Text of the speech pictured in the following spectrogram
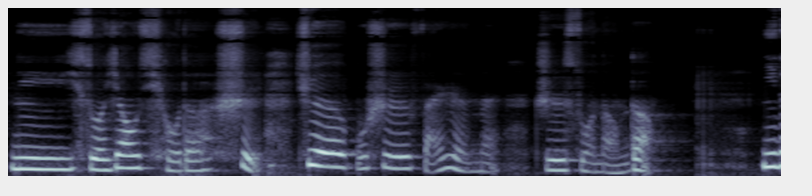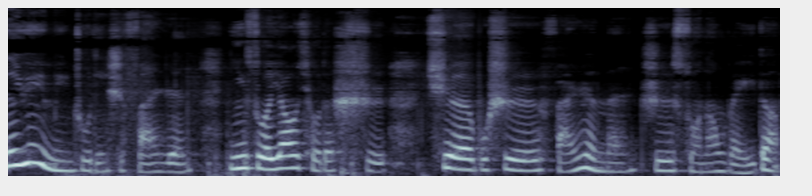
你所要求的事，却不是凡人们之所能的。你的运命注定是凡人，你所要求的事，却不是凡人们之所能为的。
